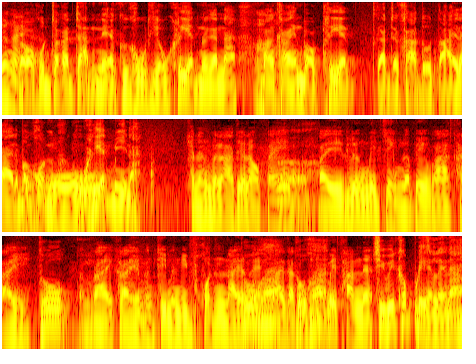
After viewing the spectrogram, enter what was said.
ยังไงเพราะว่าคุณจักรจันทร์เนี่ยคือเขาที่เขาเครียดเหมือนกันนะ บางครั้งเห็นบอกเครียดการจะฆ่าตัวตายได้แต่บางคนเขาเครียดมีนะ ฉะนั้นเวลาที่เราไปไปเรื่องไม่จริงแล้วไปว่าใครถูกทำร้ายใครบางทีมันมีผลร้ายถูแรกงฮะได้แต่เขาถูกคิดฮะไม่ทันเนี่ยชีวิตเขาเปลี่ยนเลยนะ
